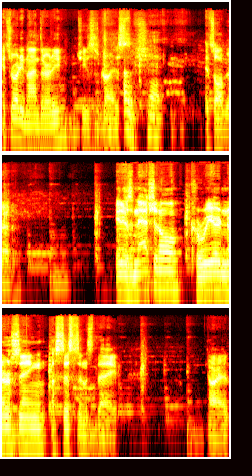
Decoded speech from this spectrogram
It's already nine thirty. Jesus Christ. Oh shit. It's all good. It is National Career Nursing Assistance Day. All right.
